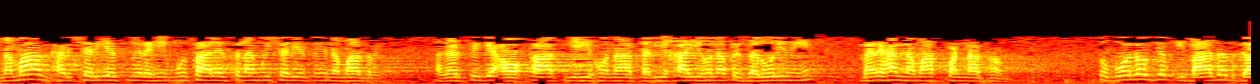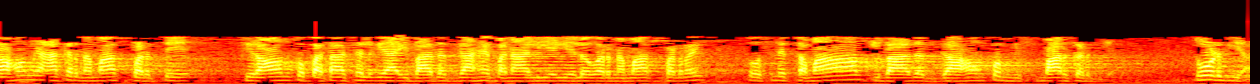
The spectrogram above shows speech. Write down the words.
نماز ہر شریعت میں رہی موسا علیہ السلام کی شریعت میں نماز رہی۔ اگرچہ کہ اوقات یہی ہونا، طریقہ یہ ہونا کوئی ضروری نہیں بہرحال نماز پڑھنا تھا تو وہ لوگ جب عبادت گاہوں میں آ کر نماز پڑھتے، فرعون کو پتا چل گیا عبادت گاہیں بنا لیے یہ لوگ اور نماز پڑھ رہے، تو اس نے تمام عبادت گاہوں کو مسمار کر دیا، توڑ دیا،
